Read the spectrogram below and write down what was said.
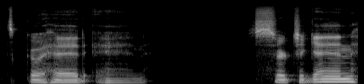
Let's go ahead and search again.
